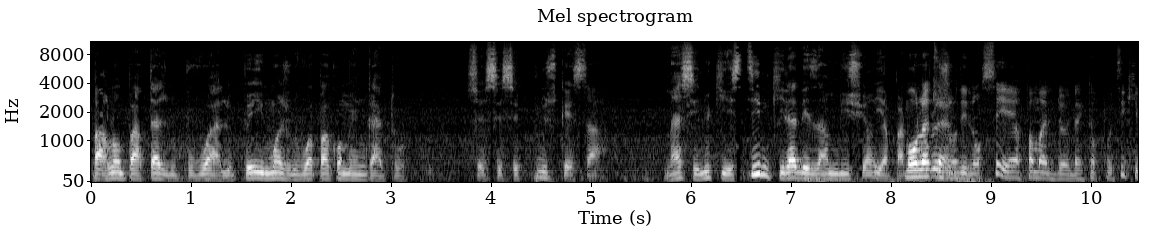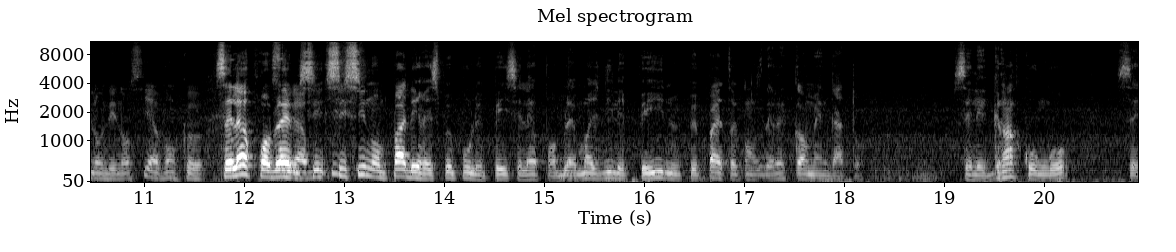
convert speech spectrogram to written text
Parlons partage du pouvoir. Le pays, moi, je ne le vois pas comme un gâteau. C'est- plus que ça. Mais c'est lui qui estime qu'il a des ambitions, il n'y a pas de Bon, on l'a problème. toujours dénoncé, hein, pas mal d'acteurs politiques qui l'ont dénoncé avant que... C'est leur problème. Si- Si- S'ils n'ont pas de respect pour le pays, c'est leur problème. Moi, je dis le pays ne peut pas être considéré comme un gâteau. C'est les grands Congo. C'est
